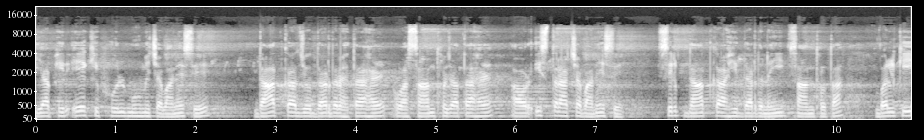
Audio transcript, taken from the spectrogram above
या फिर एक ही फूल मुँह में चबाने से दांत का जो दर्द रहता है, वह शांत हो जाता है और इस तरह चबाने से सिर्फ़ दांत का ही दर्द नहीं शांत होता, बल्कि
